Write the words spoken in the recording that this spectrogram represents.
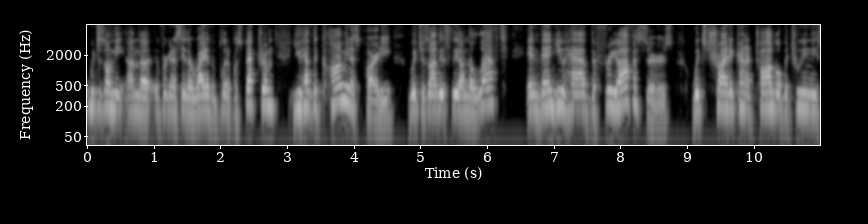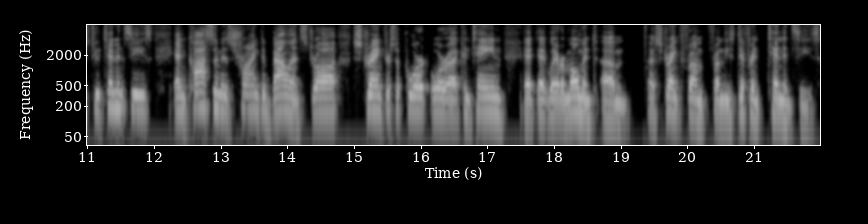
which is on the on the if we're going to say the right of the political spectrum. You have the Communist Party, which is obviously on the left, and then you have the free officers, which try to kind of toggle between these two tendencies. And Qasim is trying to balance, draw strength or support or uh, contain at, at whatever moment um, uh, strength from from these different tendencies.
